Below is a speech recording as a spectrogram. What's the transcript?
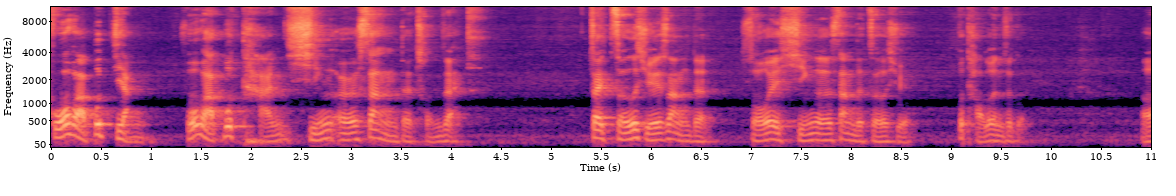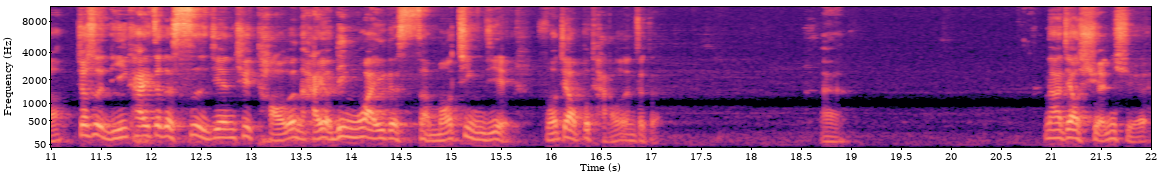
佛法不讲，佛法不谈形而上的存在，在哲学上的所谓形而上的哲学，不讨论这个。啊，就是离开这个世间去讨论，还有另外一个什么境界？佛教不讨论这个，哎，那叫玄学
